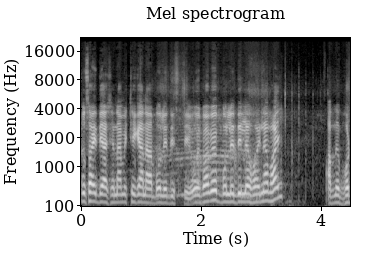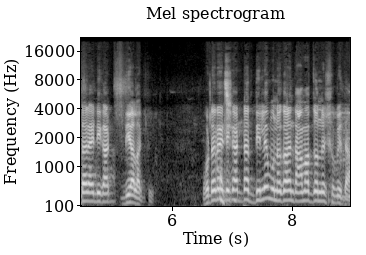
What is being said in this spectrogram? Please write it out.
পোষাই দিয়ে আসেন আমি ঠিকানা বলে দিচ্ছি। ওইভাবে বলে দিলে হয় না ভাই। আপনি ভোটার আইডি কার্ড দেওয়া লাগবে। ভোটার আইডি কার্ডটা দিলে মনে করেন আমার জন্য সুবিধা।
